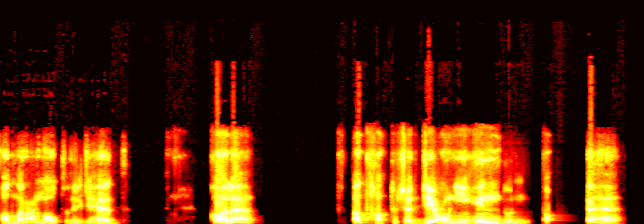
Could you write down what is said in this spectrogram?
فضلا عن موطن الجهاد. قال أضحت تشجعني هند فقالها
